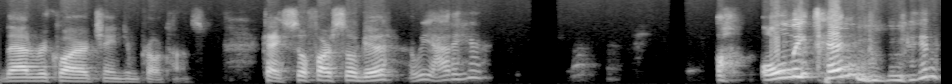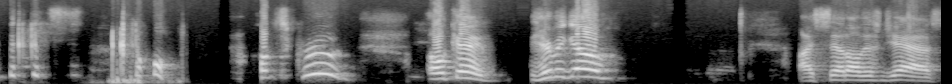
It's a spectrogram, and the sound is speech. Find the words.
That require change in protons. Okay, so far so good. Are we out of here? Oh, only 10 minutes? Oh, I'm screwed. Okay, here we go. I said all this jazz,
